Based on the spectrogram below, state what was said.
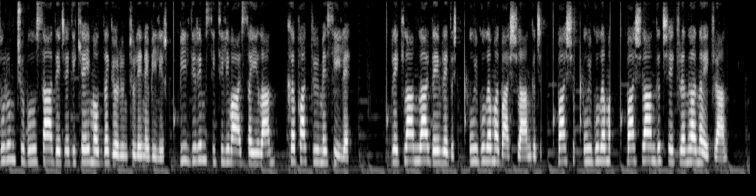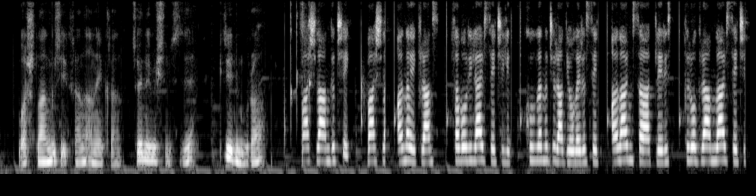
Durum çubuğu sadece dikey modda görüntülenebilir. Bildirim stili varsayılan, kapat düğmesiyle. Reklamlar devre dışı. Uygulama başlangıcı. Baş, uygulama, başlangıç ekranı ana ekran. başlangıç ekranı ana ekran söylemiştim size girelim buraya Başlangıç ek. Başla. Ana ekran. Favoriler seçili. Kullanıcı radyoları seç. Alarm saatleri. Programlar seçili.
